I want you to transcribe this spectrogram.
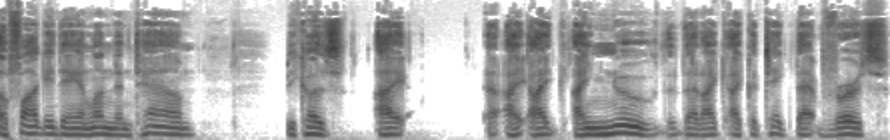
a foggy day in London town because I, I, I, I knew that, I, I could take that verse.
